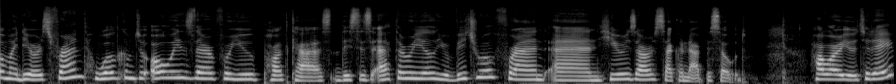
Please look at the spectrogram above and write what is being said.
Hello, my dearest friend. Welcome to Always There For You podcast. This is Ethereal, your virtual friend, and here is our second episode. How are you today?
